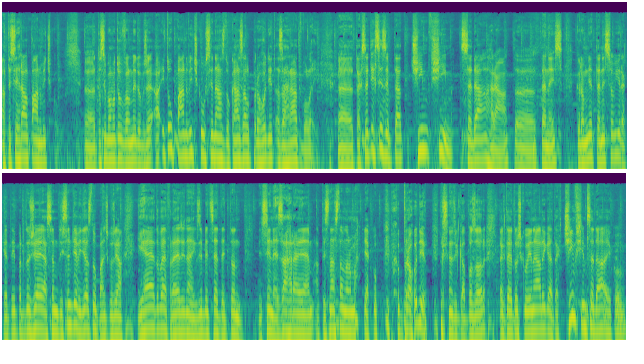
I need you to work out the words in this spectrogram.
a ty si hrál pánvičkou. To si pamatuju velmi dobře a i tou pánvičkou si nás dokázal prohodit a zahrát volej. Tak se tě chci zeptat, čím vším se dá hrát uh, tenis, kromě tenisové rakety, protože já jsem, když jsem tě viděl s tou pančkou, říkal, je, to bude frajeřina exibice, teď to si nezahrajem a ty jsi nás tam normálně jako prohodil. Tak jsem říkal, pozor, tak to je trošku jiná liga. Tak čím vším se dá jako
